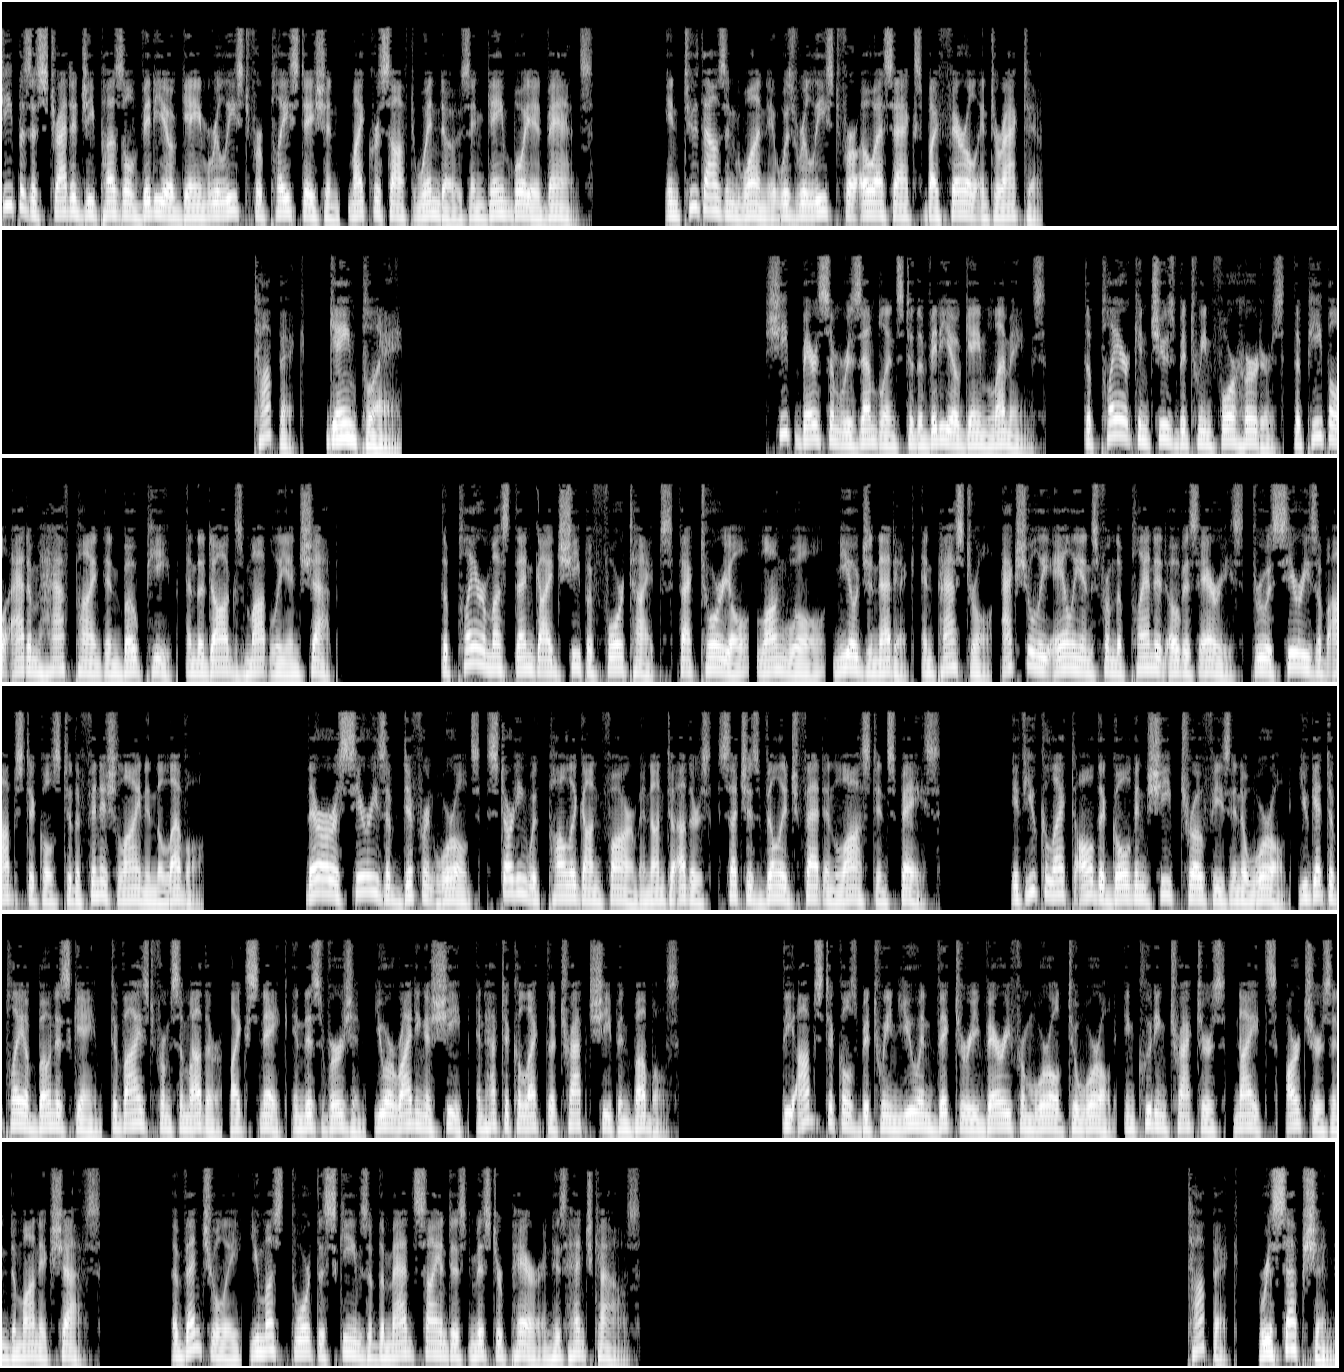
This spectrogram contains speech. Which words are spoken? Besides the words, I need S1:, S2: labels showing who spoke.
S1: Sheep is a strategy puzzle video game released for PlayStation, Microsoft Windows and Game Boy Advance. In 2001 it was released for OS X by Feral Interactive. Gameplay Sheep bears some resemblance to the video game Lemmings. The player can choose between four herders, the people Adam Halfpint and Bo Peep, and the dogs Motley and Shep. The player must then guide sheep of four types factorial, long wool, neogenetic, and pastoral, actually aliens from the planet Ovis Aries, through a series of obstacles to the finish line in the level. There are a series of different worlds, starting with Polygon Farm and on to others, such as Village Fete and Lost in Space. If you collect all the golden sheep trophies in a world, you get to play a bonus game, devised from some other, like Snake in this version, you are riding a sheep, and have to collect the trapped sheep in bubbles. The obstacles between you and victory vary from world to world, including tractors, knights, archers and demonic chefs. Eventually, you must thwart the schemes of the mad scientist Mr. Pear and his hench cows. Reception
